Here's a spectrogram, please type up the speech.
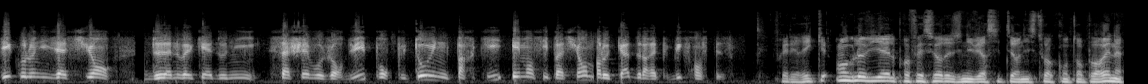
décolonisation de la Nouvelle-Calédonie s'achève aujourd'hui pour plutôt une partie émancipation dans le cadre de la République française. Frédéric Angleviel, professeur des universités en histoire contemporaine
